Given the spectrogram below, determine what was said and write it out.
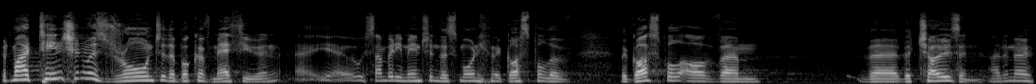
But my attention was drawn to the book of Matthew, and uh, you know, somebody mentioned this morning the gospel of the gospel of um, the the chosen. I don't know.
